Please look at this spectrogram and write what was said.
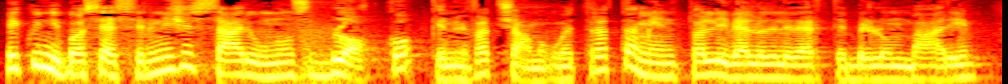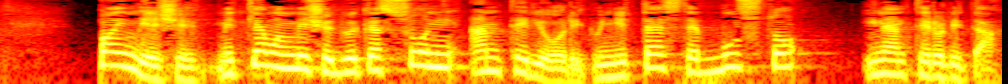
e quindi possa essere necessario uno sblocco che noi facciamo come trattamento a livello delle vertebre lombari. Poi invece mettiamo invece due cassoni anteriori, quindi testa e busto in anteriorità.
